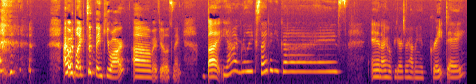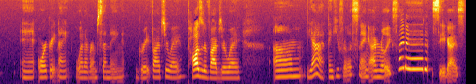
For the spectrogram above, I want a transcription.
I would like to think you are, um, if you're listening. But yeah, I'm really excited, you guys. And I hope you guys are having a great day and, or a great night, whatever. I'm sending great vibes your way, positive vibes your way. Um, yeah, thank you for listening. I'm really excited. See you guys.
